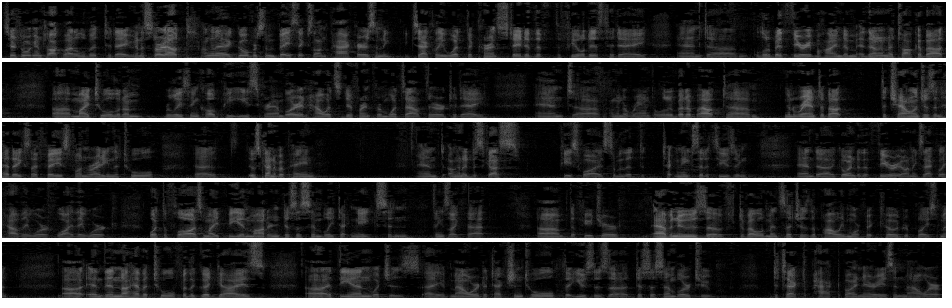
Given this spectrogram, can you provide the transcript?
so here's what we're going to talk about a little bit today. We're going to start out. I'm going to go over some basics on Packers and exactly what the current state of the, the field is today, and um, a little bit of theory behind them. And then I'm going to talk about uh, my tool that I'm releasing called PE Scrambler and how it's different from what's out there today. And uh, I'm going to rant a little bit about. Um, I'm going to rant about the challenges and headaches I faced when writing the tool. Uh, it was kind of a pain. And I'm going to discuss piecewise some of the techniques that it's using and uh, go into the theory on exactly how they work, why they work, what the flaws might be in modern disassembly techniques, and things like that. Um, the future avenues of development, such as the polymorphic code replacement. Uh, and then I have a tool for the good guys uh, at the end, which is a malware detection tool that uses a disassembler to detect packed binaries and malware.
